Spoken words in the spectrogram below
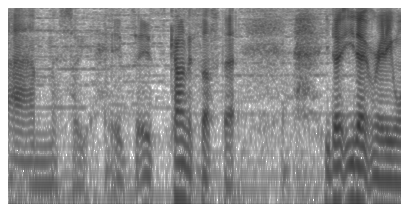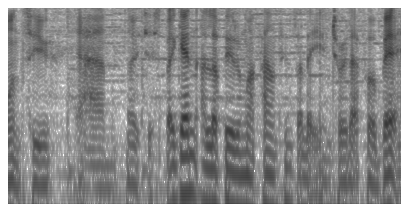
Um, so yeah, it's it's kind of stuff that you don't you don't really want to um, notice. But again, I love building my fountains. I'll let you enjoy that for a bit.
